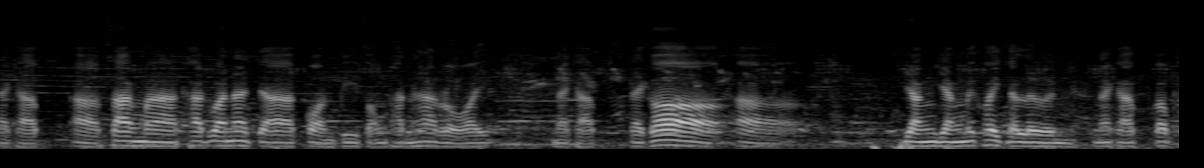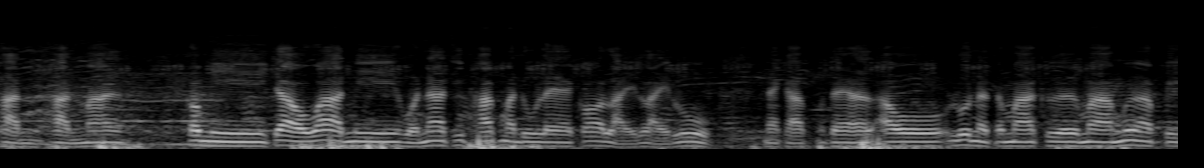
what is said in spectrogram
นะครับอ่าสร้างมาคาดว่าน่าจะก่อนปี 2500 นะครับ แต่ก็อ่ายังยังไม่ค่อยเจริญนะครับ ก็ผ่านผ่านมา ก็มีเจ้าอาวาดมีหัวหน้าที่พักมาดูแลก็หลายหลายรูปนะครับ แต่เอารุ่นอาตมาคือมาเมื่อปี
